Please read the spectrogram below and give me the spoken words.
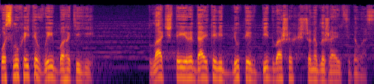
Послухайте ви, багатії, плачте і ридайте від лютих бід ваших, що наближаються до вас.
